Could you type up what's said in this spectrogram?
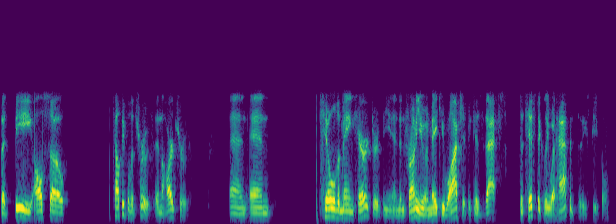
But B also tell people the truth and the hard truth, and and kill the main character at the end in front of you and make you watch it because that's statistically what happens to these people,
